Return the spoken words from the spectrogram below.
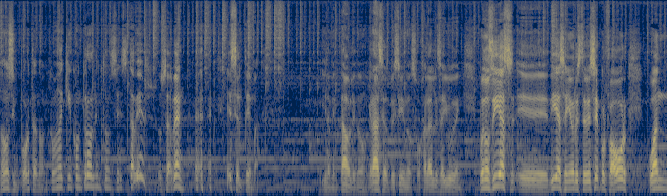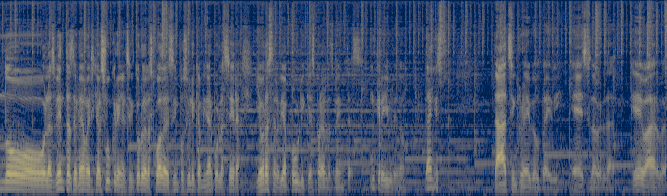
no nos importa, ¿no? Como no hay quien controle, entonces está bien. O sea, vean, es el tema. Y lamentable, ¿no? Gracias, vecinos. Ojalá les ayuden. Buenos días, eh, días, señores TVC, por favor. Cuando las ventas de Unidad Mariscal Sucre en el sector de las cuadras es imposible caminar por la acera y ahora hasta la vía pública es para las ventas. Increíble, ¿no? Vean esto. That's incredible, baby. Es la verdad. Qué bárbaro.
